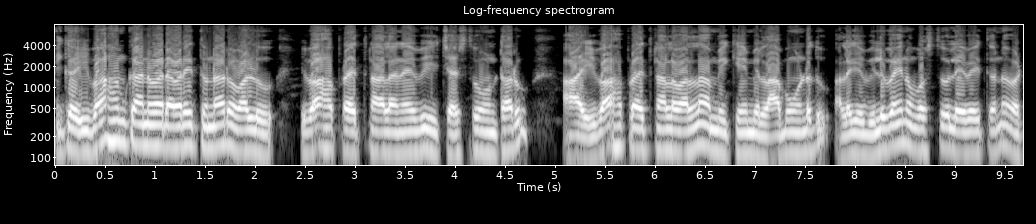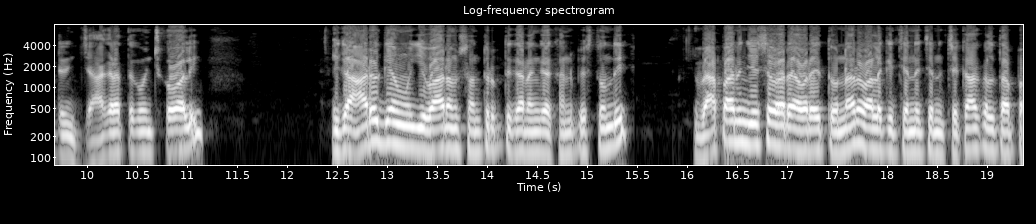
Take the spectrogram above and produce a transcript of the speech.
ఇక వివాహం కాని వారు ఎవరైతే ఉన్నారో వాళ్ళు వివాహ ప్రయత్నాలు అనేవి చేస్తూ ఉంటారు. ఆ వివాహ ప్రయత్నాల వల్ల మీకేమీ లాభం ఉండదు. అలాగే విలువైన వస్తువులు ఏవైతే వాటిని జాగ్రత్తగా ఉంచుకోవాలి. ఇక ఆరోగ్యం ఈ వారం సంతృప్తికరంగా కనిపిస్తుంది. వ్యాపారం చేసేవారు ఎవరైతే ఉన్నారో వాళ్ళకి చిన్న చిన్న చికాకులు తప్ప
